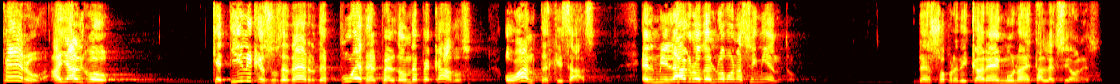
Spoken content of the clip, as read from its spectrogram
Pero hay algo que tiene que suceder después del perdón de pecados, o antes quizás, el milagro del nuevo nacimiento. De eso predicaré en una de estas lecciones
